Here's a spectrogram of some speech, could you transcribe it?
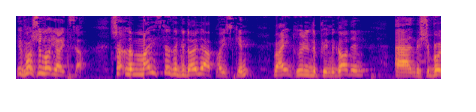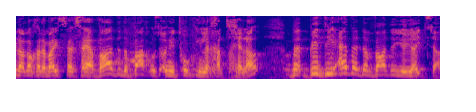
You're not Yaitza. So Lemaisa the Gedolah Apoiskim, right, including the Pri Megadim, and Mishabur Laloch and Amaisa say Avada the Bach was only talking lechatchela, but Bidi Eved Avada Yoyitza.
